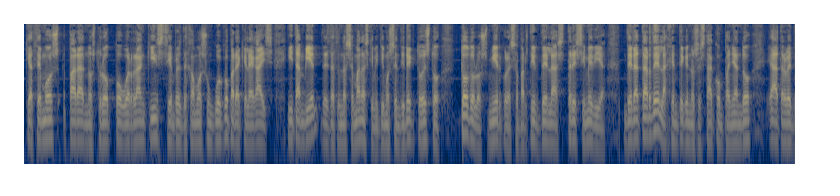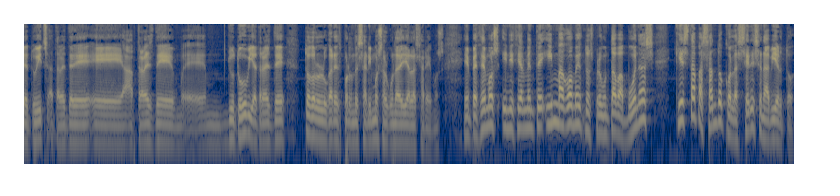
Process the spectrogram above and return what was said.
que hacemos para nuestro Power Rankings. Siempre os dejamos un hueco para que le hagáis. Y también, desde hace unas semanas que emitimos en directo esto todos los miércoles a partir de las tres y media de la tarde, la gente que nos está acompañando a través de Twitch, a través de, eh, a través de eh, YouTube y a través de todos los lugares por donde salimos, alguna de ellas las haremos. Empecemos inicialmente. Inma Gómez nos preguntaba, buenas, ¿qué está pasando con las series en abierto?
